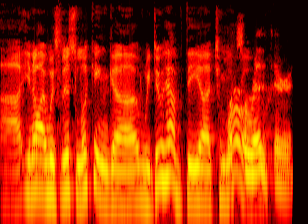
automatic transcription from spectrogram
Uh, you know, I was just looking. Uh, we do have the uh, What's tomorrow. Hereditary?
